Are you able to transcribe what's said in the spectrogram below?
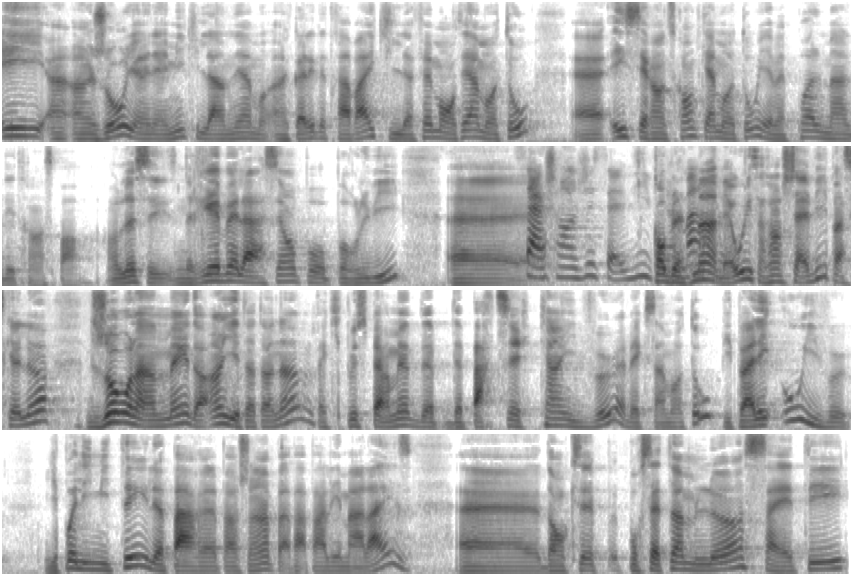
et un, un jour, il y a un ami qui l'a amené, à un collègue de travail, qui l'a fait monter à moto. euh, et il s'est rendu compte qu'à moto, il n'y avait pas le mal des transports. Alors là, c'est une révélation pour, pour lui. Euh, Ça a changé sa vie. Complètement. Ben oui, ça change sa vie parce que là, du jour au lendemain, de un, il est autonome, fait qu'il peut se permettre de, de partir quand il veut avec sa moto, puis il peut aller où il veut. Il n'est pas limité euh, par, les malaises. Euh, donc, pour cet homme-là, ça a été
